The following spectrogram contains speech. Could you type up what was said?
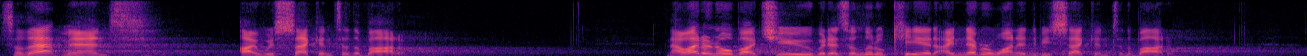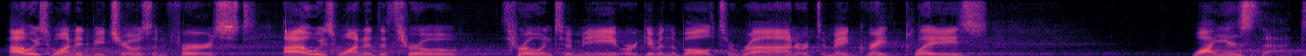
So that meant I was second to the bottom. Now, I don't know about you, but as a little kid, I never wanted to be second to the bottom. I always wanted to be chosen first. I always wanted to throw throw into me or given the ball to run or to make great plays. Why is that?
